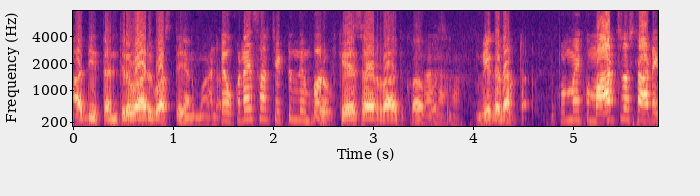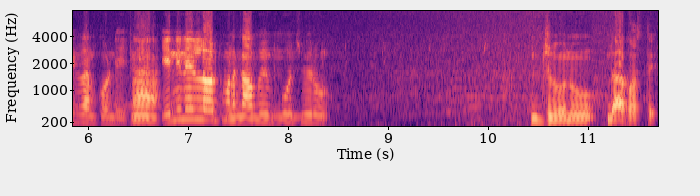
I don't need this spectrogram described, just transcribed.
అది తంత్రి వారికి వస్తాయి అనమాట అంటే ఒకటేసారి చెట్టుని దింపరు. ఒకేసారి రాదు కాపు దిగదట్ట. ఇప్పుడు మీకు మార్చ్లో స్టార్ట్ అవుతుంది అనుకోండి. ఎన్ని నెలల వరకు మన కాపు దింపుకోవచ్చు మీరు? జూను దాకా వస్తాయి.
